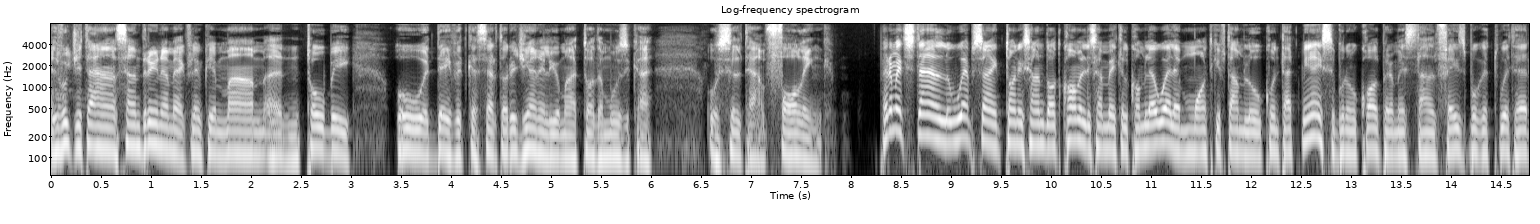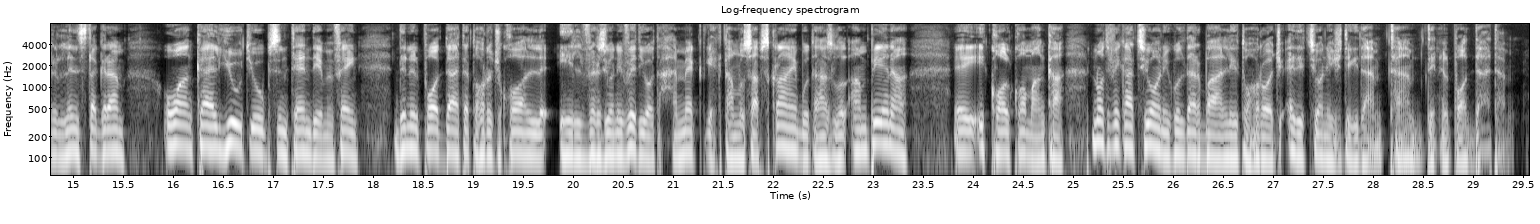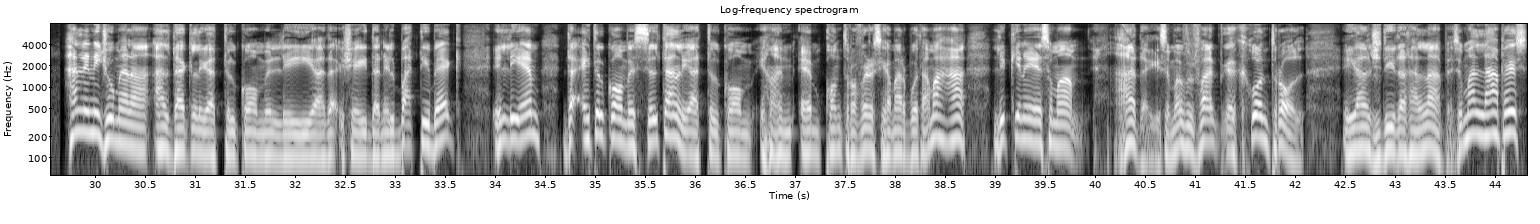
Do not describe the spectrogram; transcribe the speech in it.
Il-vuċi ta' Sandrina Mek flimkien ma' eh, Toby u David Kessert Oriġjani li huma Toda Mużika u silta Falling. Permezz tal-website tonisan.com li semmejt il-kom l-ewel mod kif tamlu kuntat miegħi sibunu wkoll permezz tal-Facebook, Twitter, l-Instagram u anka l-YouTube sintendi minn fejn din il-poddata toħroġ ukoll il-verżjoni video ta' hemmhekk jekk tagħmlu subscribe u tażlu l-qampina e, ikolkom anka notifikazzjoni kull darba li toħroġ edizzjoni ġdida ta' din il-poddata. Ħalli niġu mela għal dak li għattilkom li xej dan il-batti bek, illi jem daqqetilkom il-siltan li għattilkom jem kontroversja marbuta maħħa li kien jisima, għada jisima fil-fat kontroll, hija l-ġdida tal-lapis. Imma l-lapis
